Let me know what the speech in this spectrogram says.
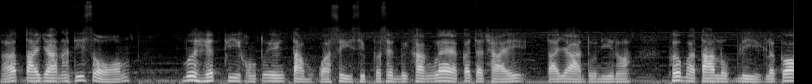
แล้วตายานอันที่ 2 เมื่อ HP ของตัวเองต่ำกว่า 40%เป็นครั้งแรกก็จะใช้ตายานตัวนี้เนาะเพิ่มอัตราหลบหลีก แล้วก็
